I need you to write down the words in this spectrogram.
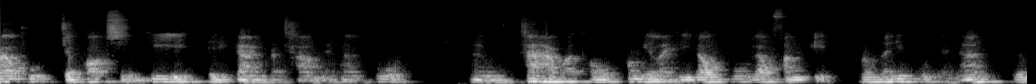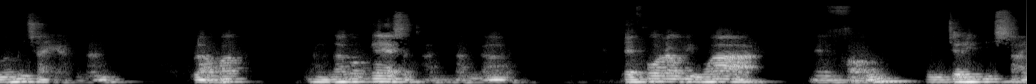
เราพูดเฉพาะสิ่งที่เอการกระทำในการพูดถ้าหากว่าเขาเขามีอะไรที่เราพูดเราฟังผิดมันไม่ได้พูดอย่างนั้นหรือมันไม่ใช่อย่างนั้น เราก็เราก็แก้สถานการณ์ได้แต่พอเราไปว่าของจริตนิสัย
